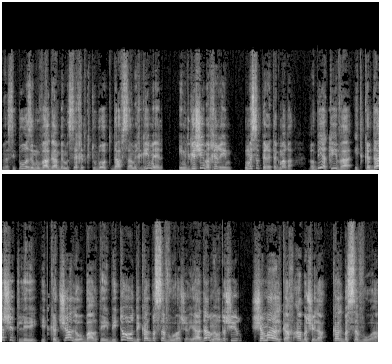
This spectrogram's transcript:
והסיפור הזה מובא גם במסכת כתובות דף ס"ג, עם דגשים אחרים, ומספרת הגמרא. רבי עקיבא התקדשת לי, התקדשה לו ברתי, ביתו דכלבא שבוע, שהיה אדם מאוד עשיר. שמע על כך אבא שלה, כלבא שבוע,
